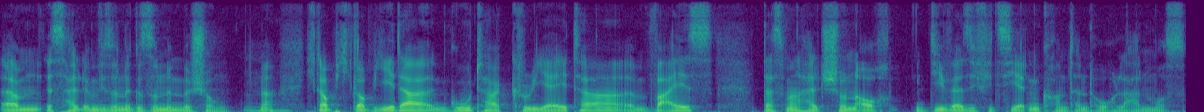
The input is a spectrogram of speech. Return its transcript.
ähm, ist halt irgendwie so eine gesunde Mischung. Ne? Mhm. Ne? Ich glaube, ich glaube, jeder guter Creator äh, weiß, dass man halt schon auch diversifizierten Content hochladen muss.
